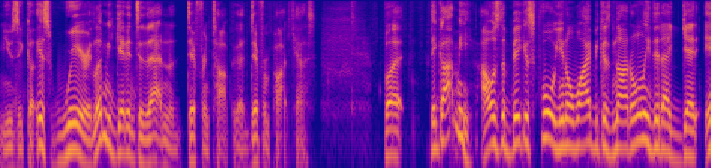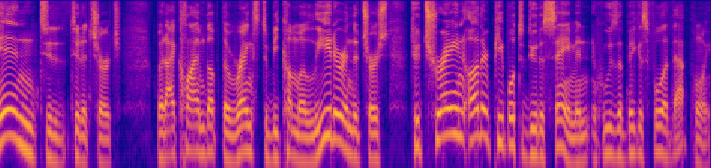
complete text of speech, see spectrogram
music up. It's weird. Let me get into that in a different topic, a different podcast. But they got me. I was the biggest fool. You know why? Because not only did I get into to the church, but I climbed up the ranks to become a leader in the church to train other people to do the same. And who's the biggest fool at that point?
